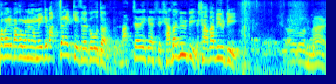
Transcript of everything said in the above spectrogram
সবাই পাগল বানালাম এই যে বাচ্চারা খেয়েছে ভাই কবুতর? বাচ্চা রেখে আসছে সাদা বিউটি সাদা বিউটি সর্বনাশ।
